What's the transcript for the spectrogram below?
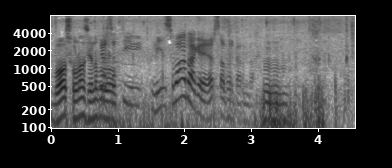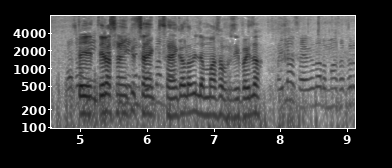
ਬਹੁਤ ਸੋਹਣਾ ਸੀ ਨਾ ਪ੍ਰੋਗਰਾਮ। ਸੱਚੀ ਨੀਂਦ ਸਵਾਦ ਆ ਗਿਆ ਯਾਰ ਸਫ਼ਰ ਕਰਨ ਦਾ। ਹੂੰ। ਤੇ ਤੇਰਾ ਸਾਈਕਲ ਸਾਈਕਲ ਦਾ ਵੀ ਲੰਮਾ ਸਫ਼ਰ ਸੀ ਪਹਿਲਾਂ। ਪਹਿਲਾ ਸਾਈਕਲ ਦਾ ਲੰਮਾ ਸਫ਼ਰ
